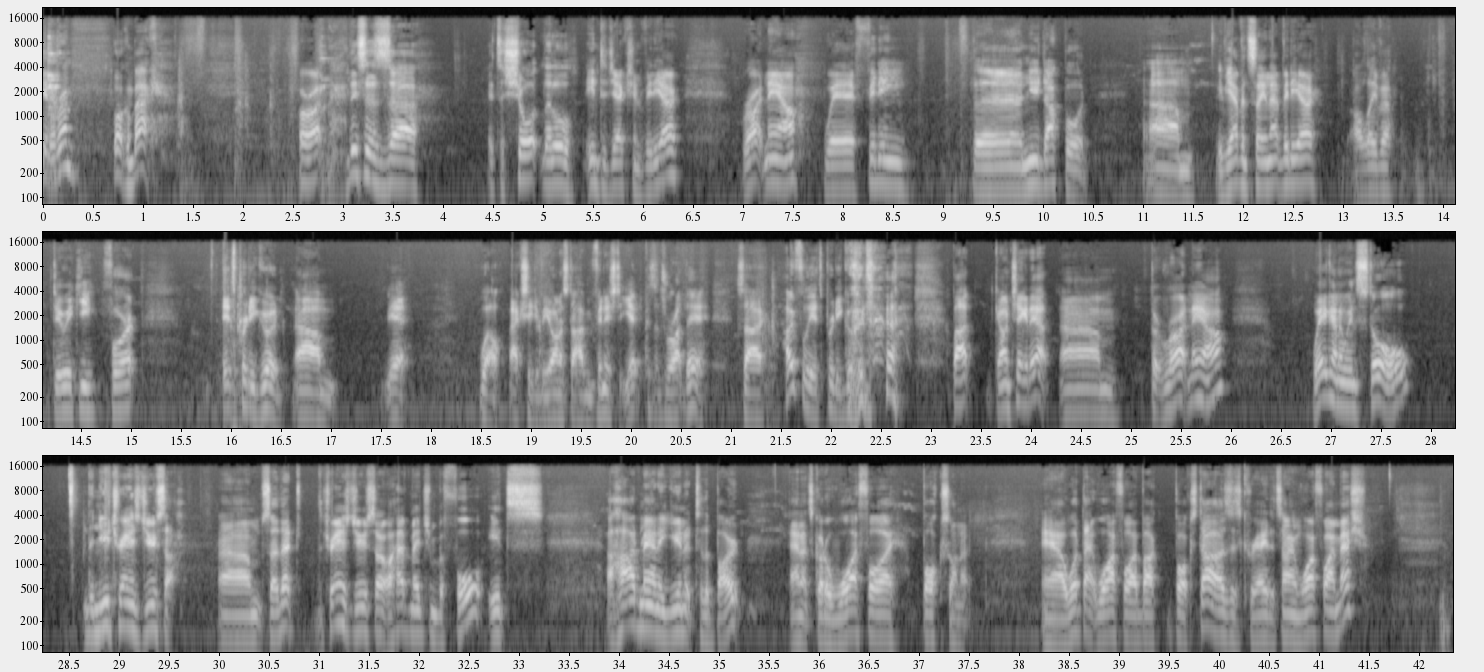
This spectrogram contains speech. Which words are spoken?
G'day everyone, welcome back. All right, this is, uh, it's a short little interjection video. Right now, we're fitting the new duck board. Um, if you haven't seen that video, I'll leave a doohickey for it. It's pretty good. Um, yeah. Well, actually, to be honest, I haven't finished it yet because it's right there. So hopefully it's pretty good. but go and check it out. Um, but right now, we're going to install the new transducer. Um, so that the transducer I have mentioned before, it's a hard mounted unit to the boat and it's got a Wi-Fi box on it. Now what that Wi-Fi box does is create its own Wi-Fi mesh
